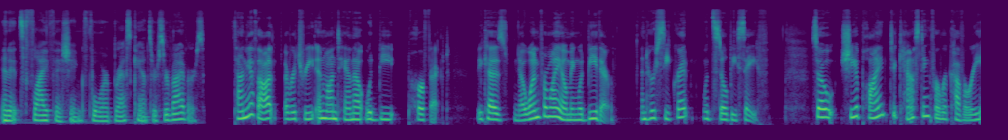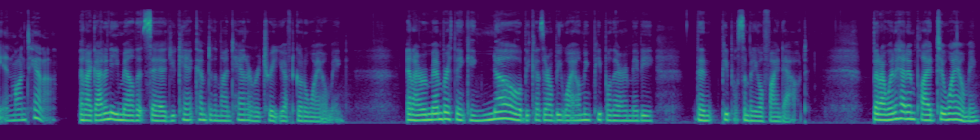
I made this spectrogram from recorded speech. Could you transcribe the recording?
and it's fly fishing for breast cancer survivors. Tanya thought a retreat in Montana would be perfect because no one from Wyoming would be there, and her secret would still be safe. So she applied to casting for recovery in Montana. And I got an email that said, You can't come to the Montana retreat, you have to go to Wyoming. And I remember thinking, no, because there'll be Wyoming people there and maybe then people somebody will find out. But I went ahead and applied to Wyoming.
